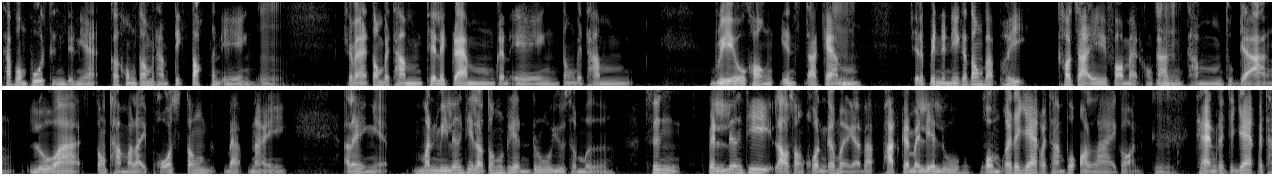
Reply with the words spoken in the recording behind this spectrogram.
ถ้าผมพูดถึงเดี๋ยวนี้ก็คงต้องมาทำ TikTok กันเองอืมใช่ไหมต้องไปทำ Telegram กันเอง ต้องไปทำ Reel ของ Instagram อืมศิลปินเดี๋ยวนี้ก็ต้องแบบเฮ้ยเข้าใจฟอร์แมตของการอืมทำทุกอย่าง รู้ว่าต้องทำอะไรโพสต์ต้องแบบไหน อะไรอย่างเงี้ยมันมีเรื่องที่เราต้องเรียนรู้อยู่เสมอ ซึ่งเป็นเรื่องที่เราสองคนก็เหมือนกันแบบผัดกันไปเรียนรู้ ผมก็จะแยกไปทำพวกออนไลน์ก่อนอืมแทนก็จะแยกไปท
